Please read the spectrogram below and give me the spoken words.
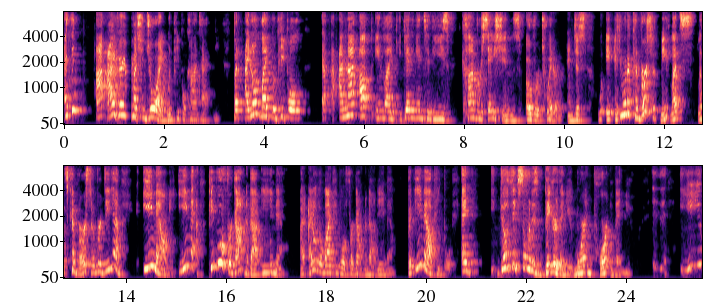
I think I, I very much enjoy when people contact me, but I don't like when people. I'm not up in like getting into these conversations over Twitter and just if you want to converse with me, let's let's converse over DM. Email me. Email. People have forgotten about email. I, I don't know why people have forgotten about email, but email people and don't think someone is bigger than you, more important than you. You, you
